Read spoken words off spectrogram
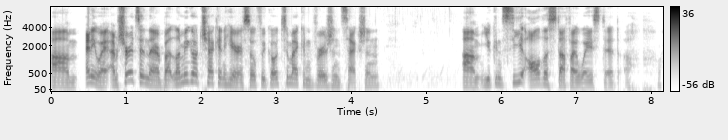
Um, anyway, I'm sure it's in there, but let me go check in here. So if we go to my conversion section, um, you can see all the stuff I wasted. Oh.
